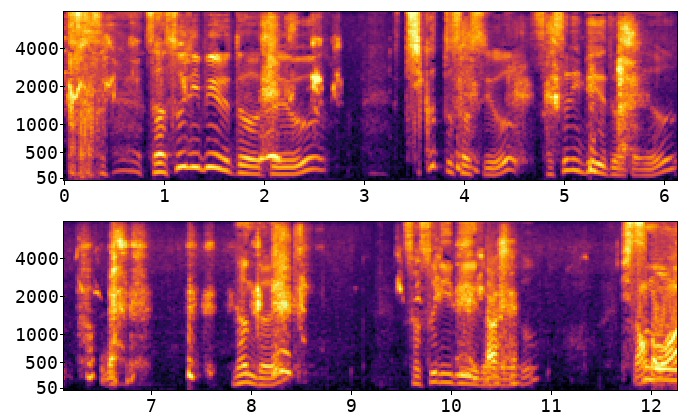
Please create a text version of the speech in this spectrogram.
カサカサ、サソリベイダーだよ。チクッと刺すよ。サソリベイダーだよ。なんだい？サソリベイダーだよ。質問を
